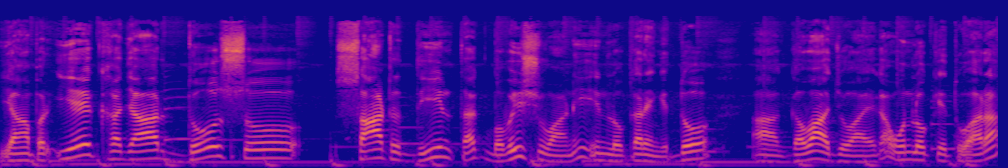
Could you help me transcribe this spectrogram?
यहाँ पर एक हज़ार दो सौ साठ दिन तक भविष्यवाणी इन लोग करेंगे। दो गवाह जो आएगा, उन लोग के द्वारा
